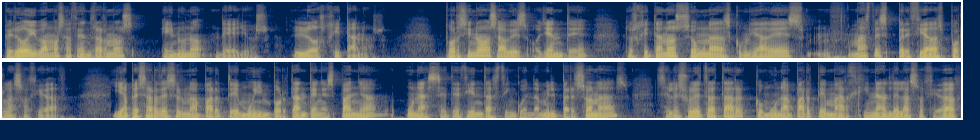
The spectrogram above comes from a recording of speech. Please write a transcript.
pero hoy vamos a centrarnos en uno de ellos, los gitanos. Por si no lo sabes, oyente, los gitanos son una de las comunidades más despreciadas por la sociedad. Y a pesar de ser una parte muy importante en España, unas 750.000 personas, se les suele tratar como una parte marginal de la sociedad.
